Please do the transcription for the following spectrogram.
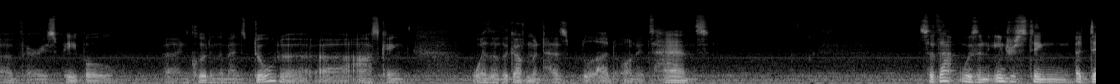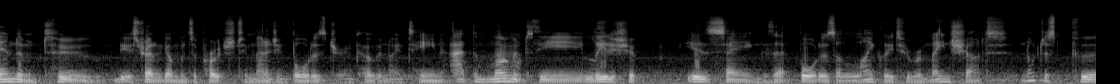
uh, various people, uh, including the man's daughter, uh, asking whether the government has blood on its hands. So, that was an interesting addendum to the Australian government's approach to managing borders during COVID 19. At the moment, the leadership is saying that borders are likely to remain shut, not just for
